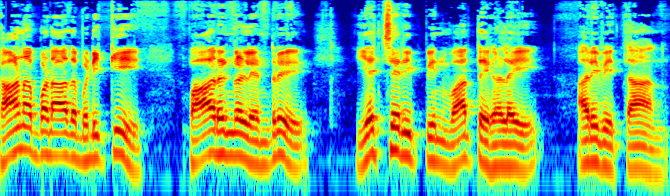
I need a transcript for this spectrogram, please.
காணப்படாதபடிக்கு பாருங்கள் என்று எச்சரிப்பின் வார்த்தைகளை அறிவித்தான்.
